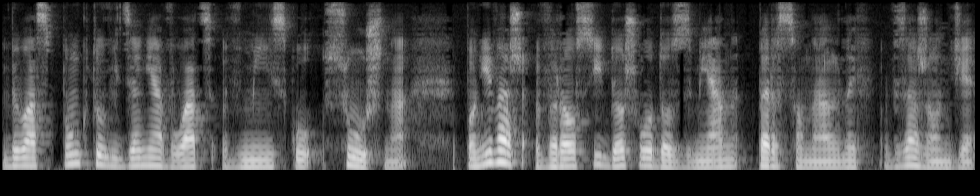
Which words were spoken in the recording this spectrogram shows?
była z punktu widzenia władz w Mińsku słuszna, ponieważ w Rosji doszło do zmian personalnych w zarządzie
